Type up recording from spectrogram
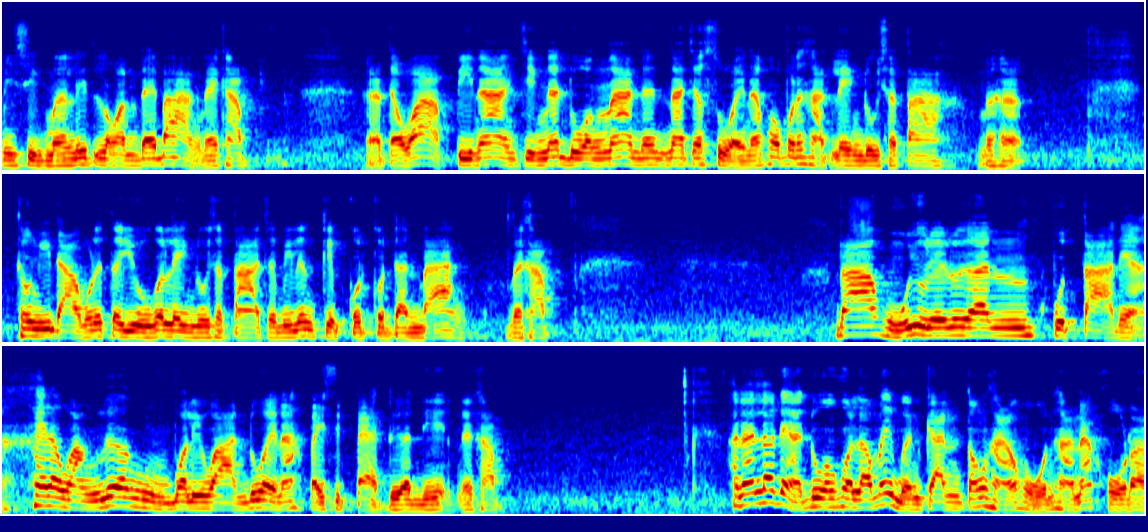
มีสิ่งมาลิดรอนได้บ้างนะครับแต่ว่าปีหน้าจริงๆนะดวงหน้าน่าจะสวยนะเพราะพฤหัสเล็งดวงชะตานะฮะทั้งนี้ดาวมฤตยูก็เล็งดวงชะตาจะมีเรื่องเก็บกดกดดันบ้างนะครับดาวหูอยู่ในเรือนปุตตะเนี่ยให้ระวังเรื่องบริวารด้วยนะไป 18 เดือนนี้นะครับฉะนั้นแล้วเนี่ยดวงคนเราไม่เหมือนกันต้องหาโหนหานักโหรา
